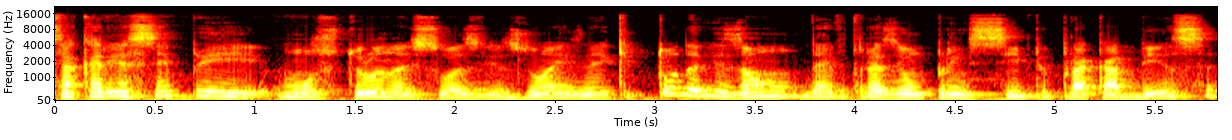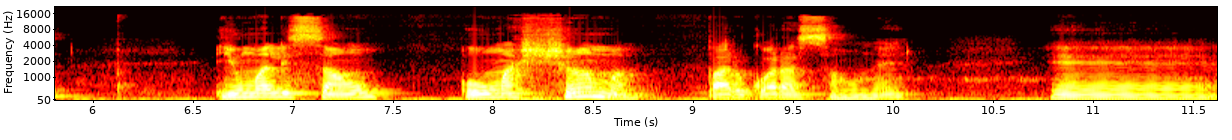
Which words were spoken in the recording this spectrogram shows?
Zacarias sempre mostrou nas suas visões né, que toda visão deve trazer um princípio para a cabeça e uma lição ou uma chama para o coração. Né? É...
